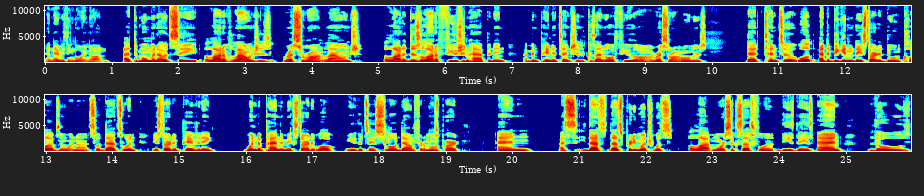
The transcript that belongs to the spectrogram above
and everything going on? At the moment, I would say a lot of lounges, restaurant lounge. A lot of there's a lot of fusion happening. I've been paying attention because I know a few uh, restaurant owners that tend to. Well, at the beginning, they started doing clubs and whatnot. So that's when they started pivoting. When the pandemic started, well, you could say slowed down for the most part, and I see that's that's pretty much what's a lot more successful these days. And those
